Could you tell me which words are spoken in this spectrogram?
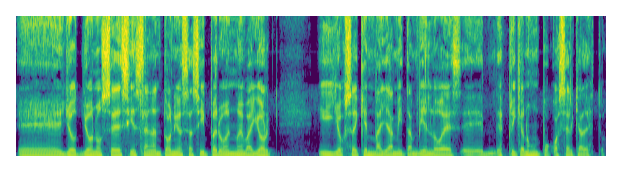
Eh, yo, yo no sé si en San Antonio es así, pero en Nueva York y yo sé que en Miami también lo es. Eh, explícanos un poco acerca de esto.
